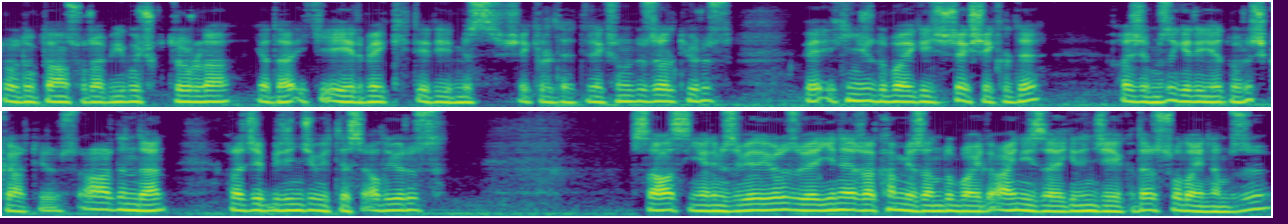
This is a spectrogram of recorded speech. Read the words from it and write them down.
Durduktan sonra bir buçuk turla ya da iki airbag dediğimiz şekilde direksiyonu düzeltiyoruz. Ve ikinci dubaya geçecek şekilde aracımızı geriye doğru çıkartıyoruz. Ardından aracı birinci vitese alıyoruz. Sağ sinyalimizi veriyoruz ve yine rakam yazan dubayla aynı hizaya gelinceye kadar sol aynamızı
